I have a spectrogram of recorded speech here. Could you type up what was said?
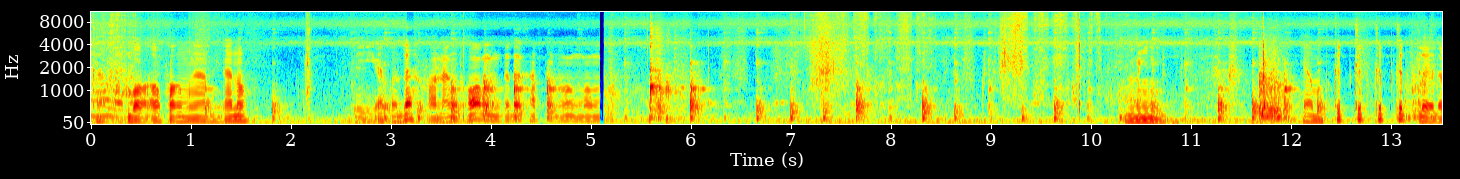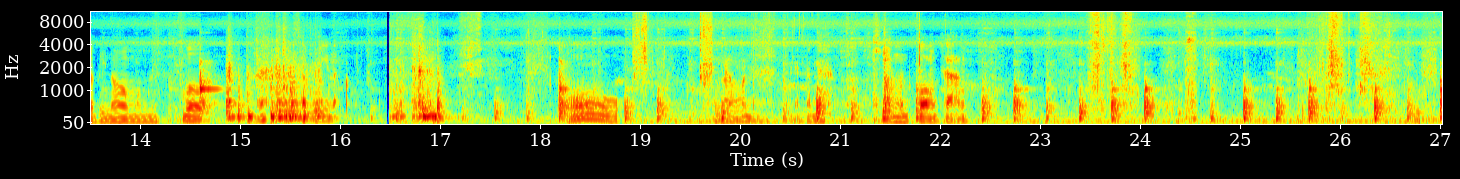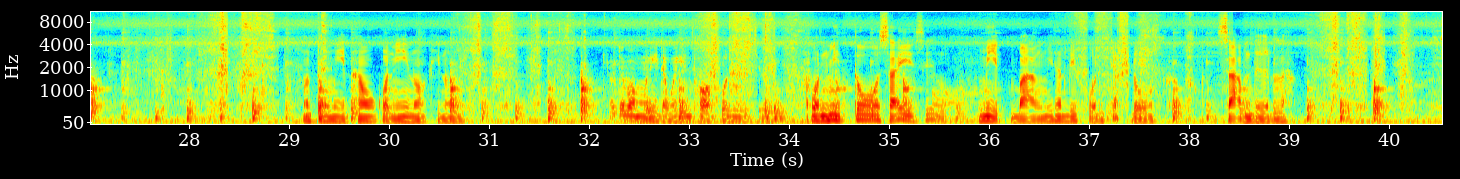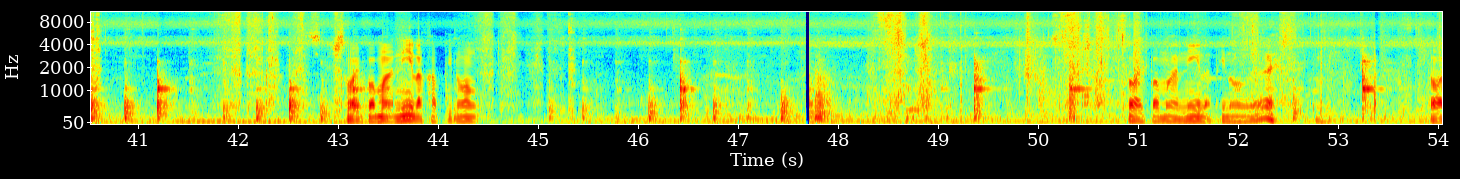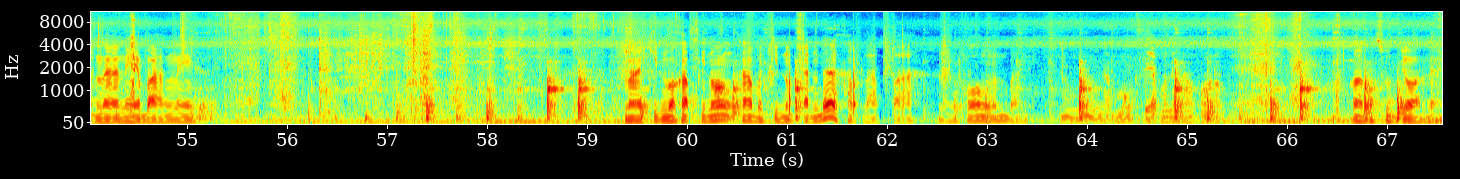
ครับบอกเอาพองามๆนี่นะเนาะ นี่คเดี๋รัยวบก่อนเด้อเอาหนังท้องมันก็เด้อครับพี่น้องมองนี่ยำกึดกึดกึดกึดเลยแล้วพี่น้องมองนี่โบอะสับนี่ละโอ้หนังมันเดี๋ยวกันนะเคียงมันกล้องกลางมันต้องมีเท่ากว่านี้เนาะพี่น้อง ก็จะว่ามื้อนี้แต่ว่าเห็นพอฝนนี่จ้ะฝนมีโตใส่สิลูกมีดบางมีทันได้ฝนจักโดงสามเดือนละซอยประมาณนี้แหละครับ พี่น้องซอยประมาณนี้แหละพี่น้องเอ้ยตอดหนาแน่บางแน่ น่ากินวะครับพี่น้องถ้ามากินน้ำกันเด้อครับลาบป่าหนังท้องนั้นบานนี่นะมองเสียบมันเลยเนาะพอเนาะว่ามันสุดยอดแล้ว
